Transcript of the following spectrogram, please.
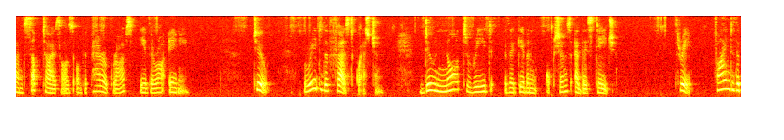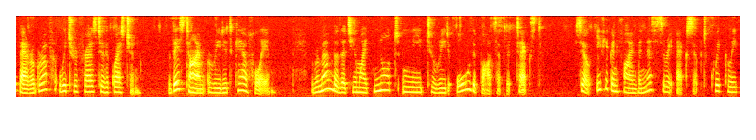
and subtitles of the paragraphs if there are any. 2. Read the first question. Do not read the given options at this stage. 3. Find the paragraph which refers to the question. This time read it carefully. Remember that you might not need to read all the parts of the text. So, if you can find the necessary excerpt quickly,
